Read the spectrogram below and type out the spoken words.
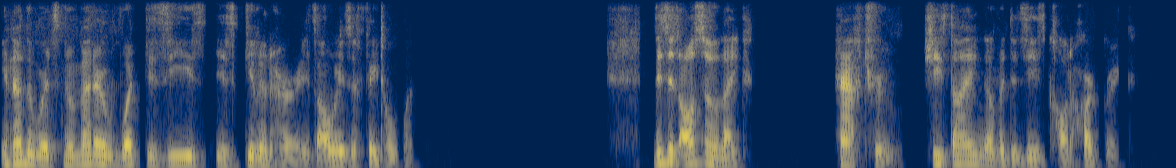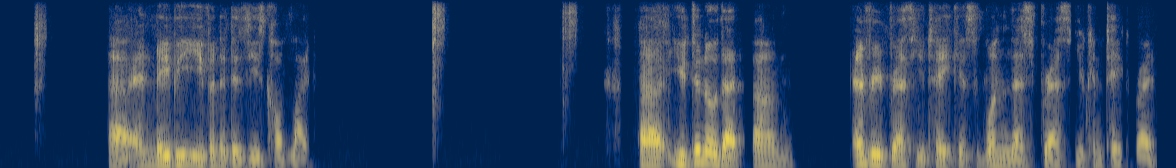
In other words, no matter what disease is given her, it's always a fatal one. This is also like half true. She's dying of a disease called heartbreak, uh, and maybe even a disease called life. Uh, you do know that um, every breath you take is one less breath you can take, right?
